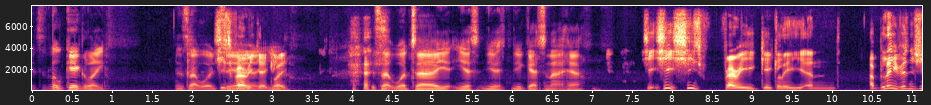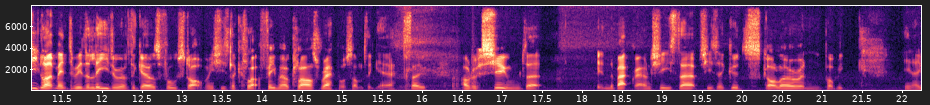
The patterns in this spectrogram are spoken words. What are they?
It's a little giggly. Is that what? She's very giggly. You, is that what uh, you, you, you're getting at here? She, she she's very giggly, and I believe isn't she like meant to be the leader of the girls? Full stop. I mean, she's the a female class rep or something. Yeah. So I would assume that in the background she's that she's a good scholar and probably you know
